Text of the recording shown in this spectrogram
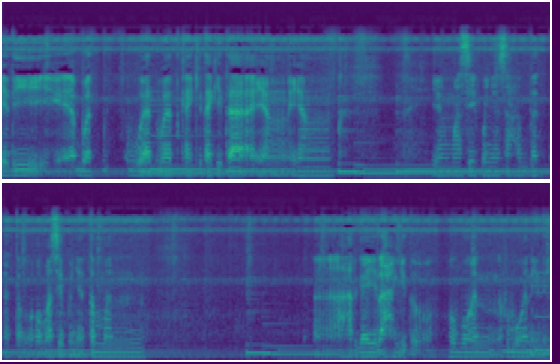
jadi ya buat buat buat kayak kita kita yang yang yang masih punya sahabat atau masih punya teman uh, hargailah gitu hubungan hubungan ini.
